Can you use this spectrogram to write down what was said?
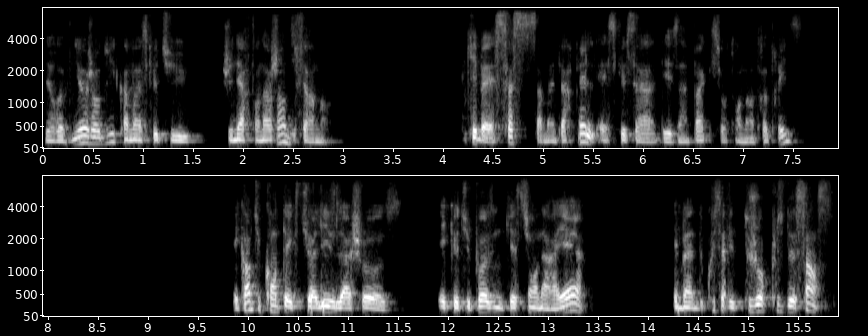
de revenus aujourd'hui? Comment est-ce que tu génères ton argent différemment? OK, ben ça, ça m'interpelle. Est-ce que ça a des impacts sur ton entreprise? Et quand tu contextualises la chose et que tu poses une question en arrière, eh ben, du coup, ça fait toujours plus de sens.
